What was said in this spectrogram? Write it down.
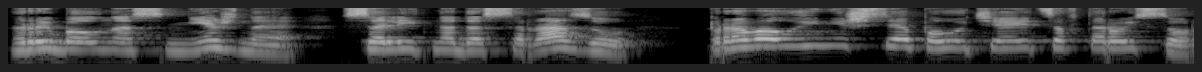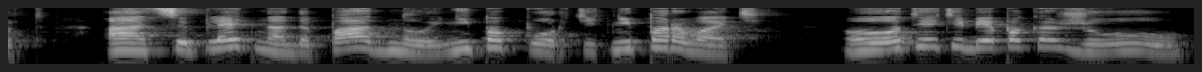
рыба у нас нежная, солить надо сразу. Проволынишься, получается второй сорт. А отцеплять надо по одной, не попортить, не порвать. Вот я тебе покажу».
